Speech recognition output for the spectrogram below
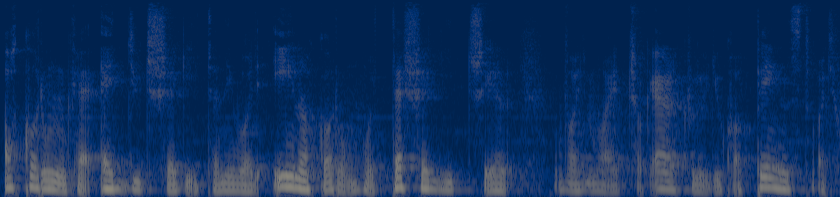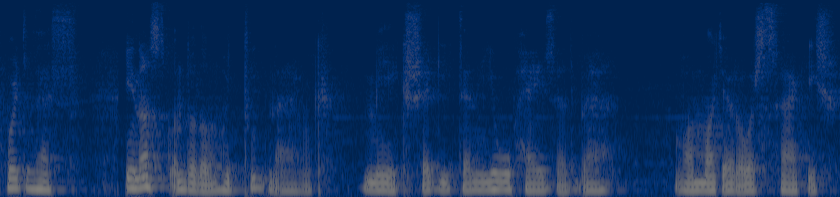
Akarunk-e együtt segíteni, vagy én akarom, hogy te segítsél, vagy majd csak elküldjük a pénzt, vagy hogy lesz? Én azt gondolom, hogy tudnánk még segíteni jó helyzetben. Van Magyarország is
